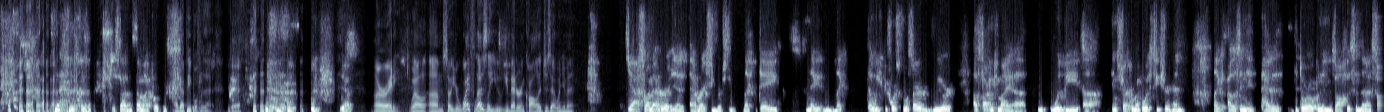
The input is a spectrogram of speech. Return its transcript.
it's not, it's not my focus. I got people for that. Yeah. Yeah. All righty. Well, um, so your wife Leslie, you you met her in college. Is that when you met? Yeah. So I met her at, at Rice University, like day like a week before school started. We were, I was talking to my uh, would-be uh, instructor, my voice teacher, and like I was in, had a, the door open in his office, and then I saw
